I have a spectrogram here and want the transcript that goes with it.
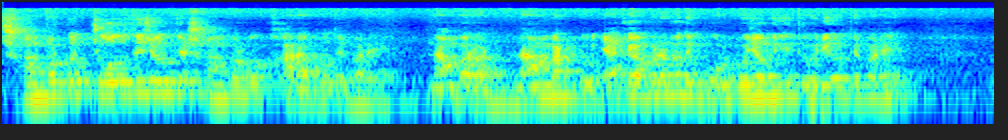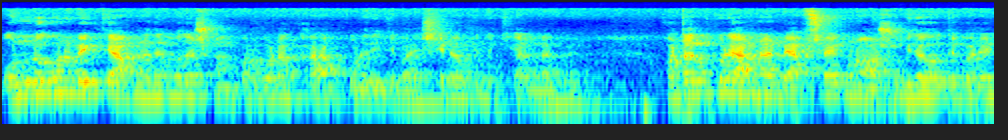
সম্পর্ক চলতে চলতে সম্পর্ক খারাপ হতে পারে। নাম্বার ওয়ান নাম্বার টু একে অপরের মধ্যে ভুল বোঝাবুঝি তৈরি হতে পারে। অন্য কোনো ব্যক্তি আপনাদের মধ্যে সম্পর্কটা খারাপ করে দিতে পারে, সেটাও কিন্তু খেয়াল রাখবেন। হঠাৎ করে আপনার ব্যবসায় কোনো অসুবিধা হতে পারে।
